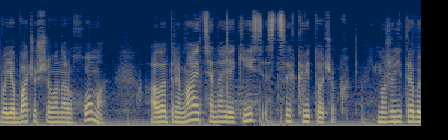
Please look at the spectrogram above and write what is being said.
бо я бачу, що вона рухома, але тримається на якійсь з цих квіточок. Може, її треба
